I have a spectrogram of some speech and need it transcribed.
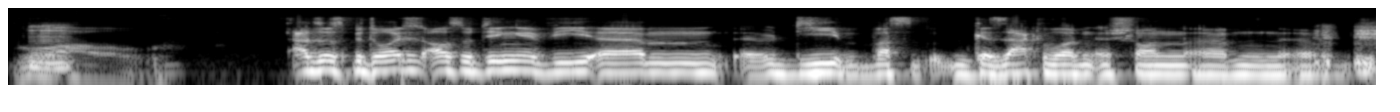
Wow. Also es bedeutet auch so Dinge wie ähm, die, was gesagt worden ist schon, ähm, äh,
